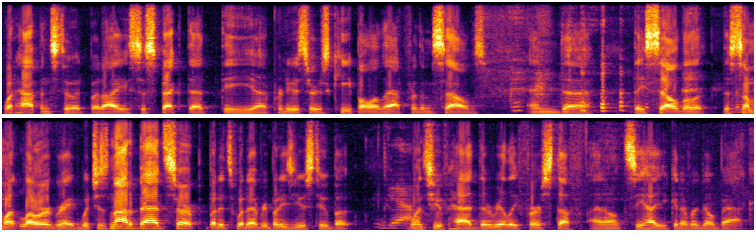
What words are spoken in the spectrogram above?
what happens to it, but I suspect that the uh, producers keep all of that for themselves, and uh, they sell the, the somewhat lower grade, which is not a bad syrup, but it's what everybody's used to. But Yeah. once you've had the really first stuff, I don't see how you could ever go back.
